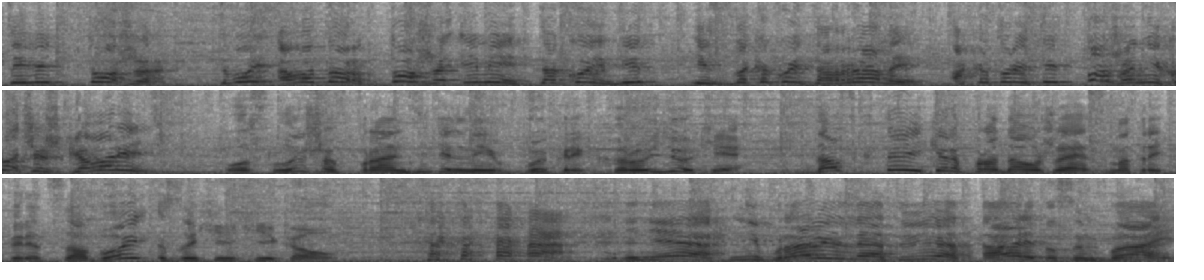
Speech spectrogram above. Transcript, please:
ты ведь тоже! Твой аватар тоже имеет такой вид из-за какой-то раны, о которой ты тоже не хочешь говорить! Услышав пронзительный выкрик Харуюки, Дасктейкер, продолжая смотреть перед собой, захихикал. Ха-ха-ха! Не, неправильный ответ, Арита-сэмпай!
